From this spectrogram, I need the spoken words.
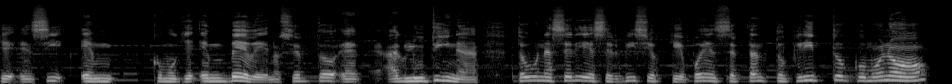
que en sí en, como que embebe, ¿no es cierto? Eh, aglutina toda una serie de servicios que pueden ser tanto cripto como no,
